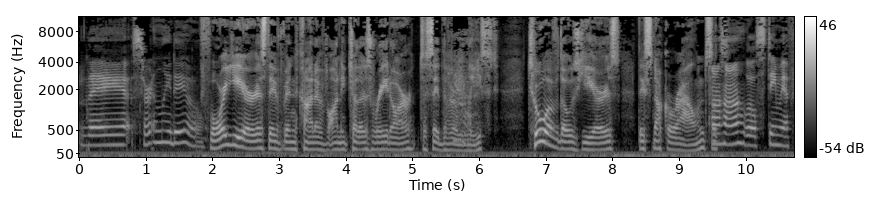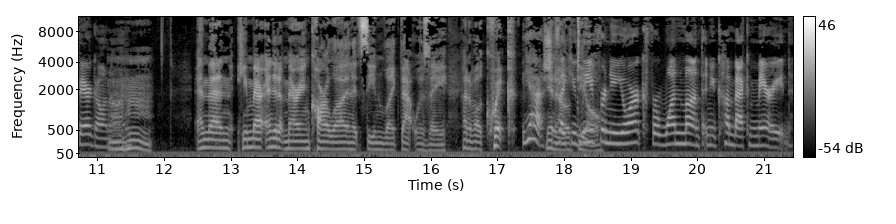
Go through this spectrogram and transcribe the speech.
They certainly do. Four years they've been kind of on each other's radar, to say the very least. Two of those years they snuck around. So Uh huh. Little steamy affair going on. Mm-hmm. And then he mar- ended up marrying Carla, and it seemed like that was a kind of a quick. Yeah, she's know, like, you deal. leave for New York for one month and you come back married.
